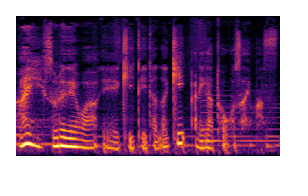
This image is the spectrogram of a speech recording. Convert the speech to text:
はいそれでは、えー、聞いていただきありがとうございます。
